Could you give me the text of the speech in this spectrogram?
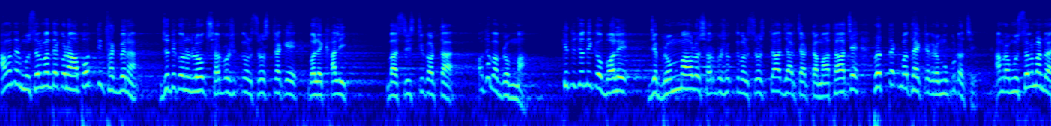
আমাদের মুসলমানদের কোনো আপত্তি থাকবে না যদি কোনো লোক সর্বশক্তিমান স্রষ্টাকে বলে খালিক। বা সৃষ্টিকর্তা অথবা ব্রহ্মা। কিন্তু যদি কেউ বলে যে ব্রহ্মা হলো সর্বশক্তিমান স্রষ্টা যার চারটা মাথা আছে প্রত্যেক মাথায় একটা করে মুকুট আছে আমরা মুসলমানরা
